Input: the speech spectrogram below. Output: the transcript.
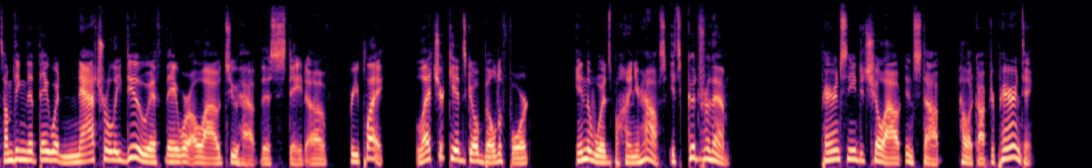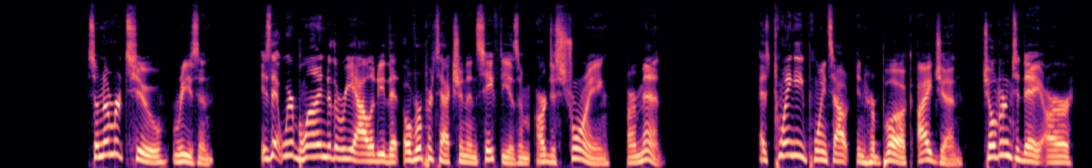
something that they would naturally do if they were allowed to have this state of free play. Let your kids go build a fort in the woods behind your house. It's good for them. Parents need to chill out and stop helicopter parenting. So, number two reason is that we're blind to the reality that overprotection and safetyism are destroying our men. As Twenge points out in her book, iGen, children today are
